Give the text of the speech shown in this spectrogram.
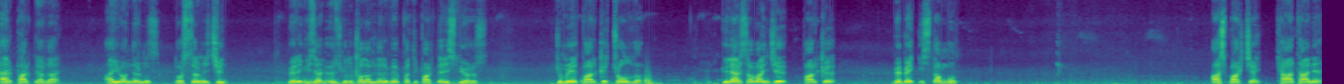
Er parklarda hayvanlarımız, dostlarımız için böyle güzel özgürlük alanları ve pati parkları istiyoruz. Cumhuriyet Parkı Çollu. Güler Sabancı Parkı Bebek İstanbul. Aşbahçe Kağıthane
